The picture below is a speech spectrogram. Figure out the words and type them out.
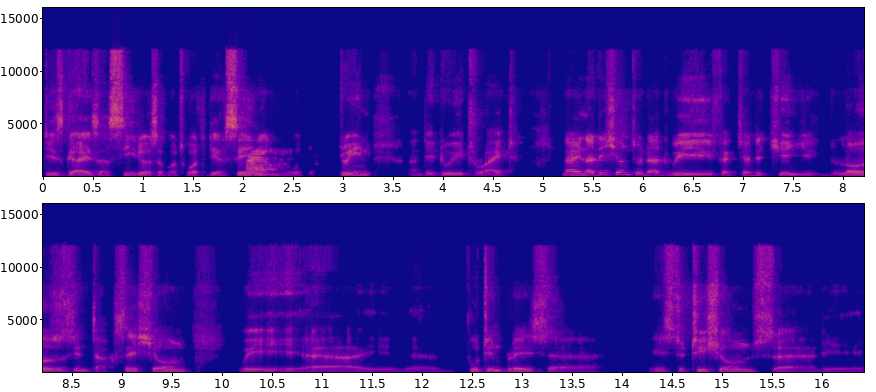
these guys are serious about what they are saying right. and what they're doing, and they do it right. Now, in addition to that, we effected the change the laws in taxation. We uh, uh put in place uh, institutions, uh, the,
